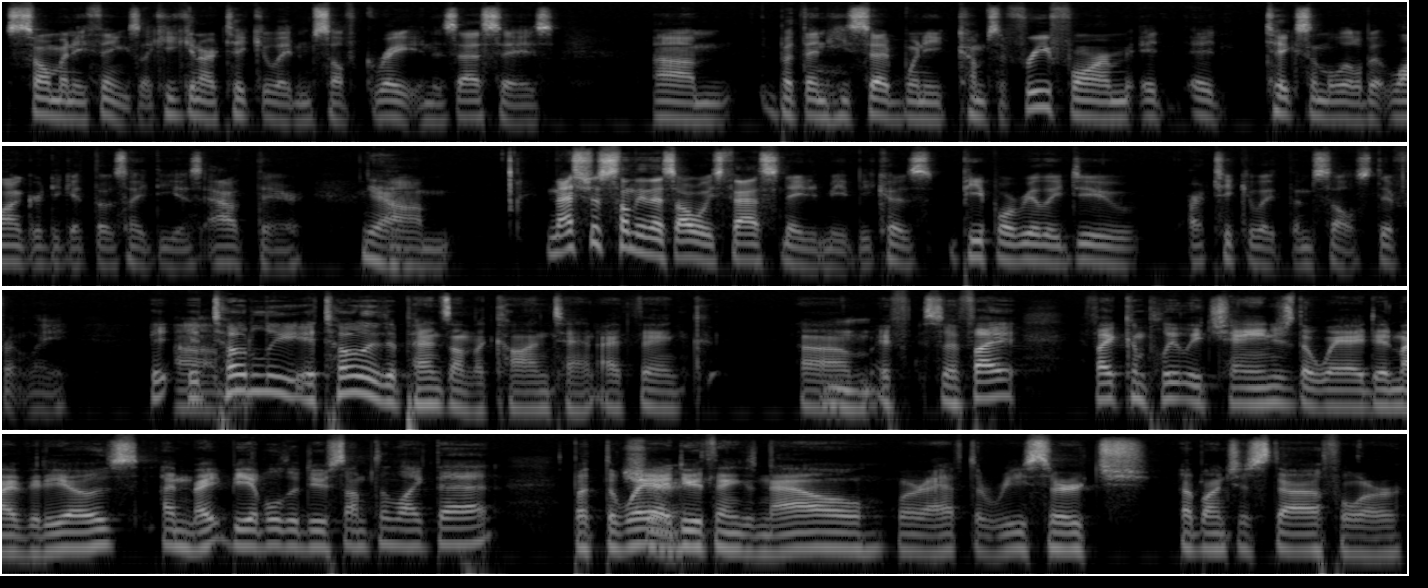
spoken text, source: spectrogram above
so many things. Like he can articulate himself great in his essays. Um, but then he said when he comes to freeform, it it takes him a little bit longer to get those ideas out there. Yeah. Um, and that's just something that's always fascinated me because people really do articulate themselves differently. It, um, it totally it totally depends on the content. I think. Um, mm. If so, if I if I completely change the way I did my videos, I might be able to do something like that. But the way sure. I do things now, where I have to research a bunch of stuff, or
